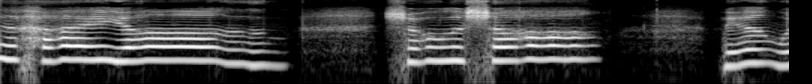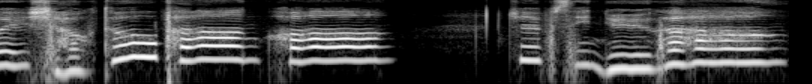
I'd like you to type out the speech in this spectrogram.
的海洋，受了伤，连微笑都彷徨。Gypsy 女郎，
